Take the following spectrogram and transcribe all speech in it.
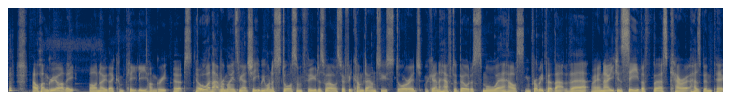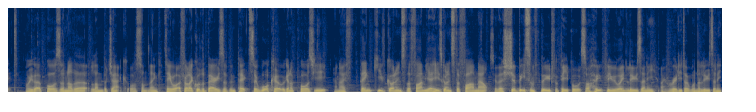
on. How hungry are they? Oh no, they're completely hungry. Oops. Oh, and that reminds me actually, we want to store some food as well. So if we come down to storage, we're going to have to build a small warehouse. You can probably put that there. Right, now you can see the first carrot has been picked. We better pause another lumberjack or something. Tell you what, I feel like all the berries have been picked. So Walker, we're going to pause you. And I think you've gone into the farm. Yeah, he's gone into the farm now. So there should be some food for people. So hopefully we won't lose any. I really don't want to lose any.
